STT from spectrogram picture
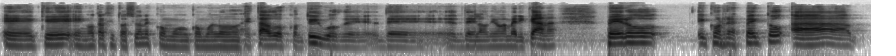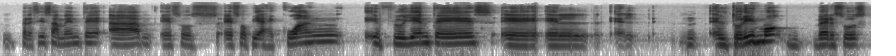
eh, que en otras situaciones como, como en los estados contiguos de, de, de la Unión Americana, pero eh, con respecto a precisamente a esos, esos viajes, ¿cuán influyente es eh, el, el, el turismo versus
